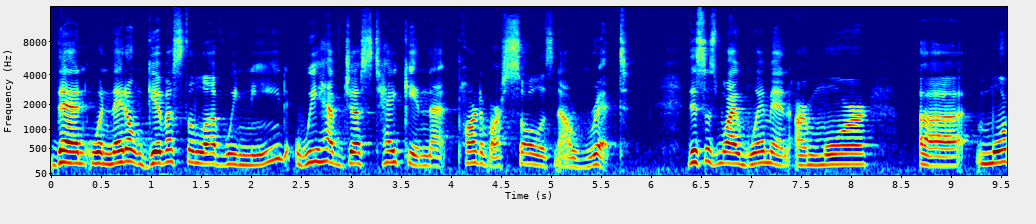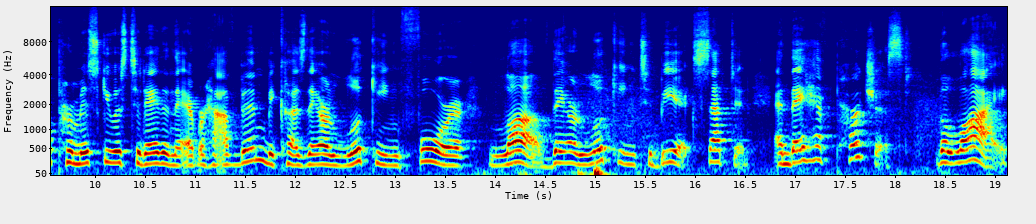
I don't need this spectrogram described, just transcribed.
then when they don't give us the love we need we have just taken that part of our soul is now ripped this is why women are more uh, more promiscuous today than they ever have been because they are looking for love. They are looking to be accepted, and they have purchased the lie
